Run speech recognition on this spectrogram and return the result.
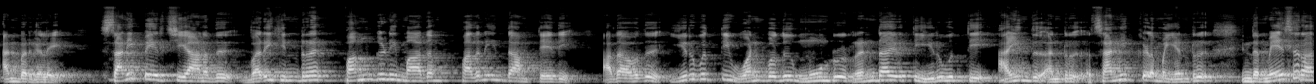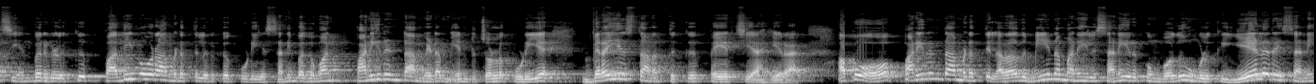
அன்பர்களே சனிப்பெயர்ச்சியானது வருகின்ற பங்குனி மாதம் பதினைந்தாம் தேதி. அதாவது இருபத்தி ஒன்பது மூன்று ரெண்டாயிரத்தி இருபத்தி ஐந்து அன்று சனிக்கிழமை அன்று இந்த மேசராசி என்பர்களுக்கு பதினோராம் இடத்தில் இருக்கக்கூடிய சனி பகவான் பனிரெண்டாம் இடம் என்று சொல்லக்கூடிய விரயஸ்தானத்துக்கு பெயர்ச்சியாகிறார் அப்போது பனிரெண்டாம் இடத்தில் அதாவது மீனமணியில் சனி இருக்கும்போது உங்களுக்கு ஏழரை சனி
